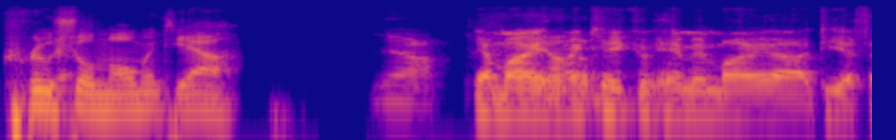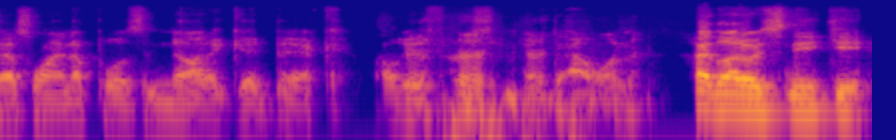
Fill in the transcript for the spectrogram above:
crucial yeah. moment. Yeah. Yeah. Yeah. My, you know, my take of him in my uh, DFS lineup was not a good pick. I'll be the first to admit that one. I thought it was sneaky.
